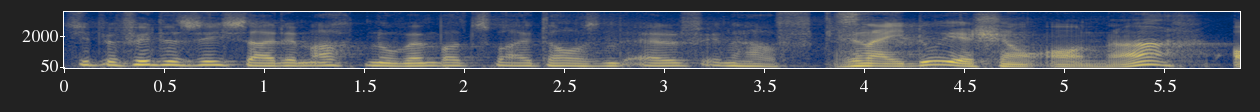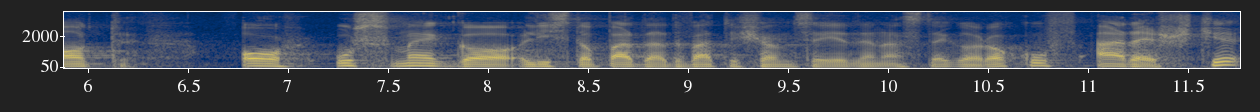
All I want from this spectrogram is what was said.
Sie befindet sich seit dem 8. November 2011 in Haft. Znajduje się ona od 8 listopada 2011 roku w areszcie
